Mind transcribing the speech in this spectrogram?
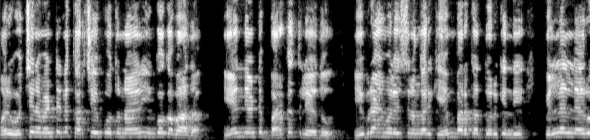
మరి వచ్చిన వెంటనే ఖర్చు అయిపోతున్నాయని ఇంకొక బాధ. ఏంది అంటే బరకత్ లేదు. ఇబ్రాహిం అలీ గారికి ఏం బరకత్ దొరికింది? పిల్లలు లేరు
